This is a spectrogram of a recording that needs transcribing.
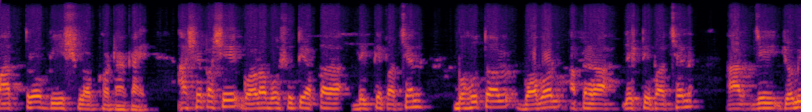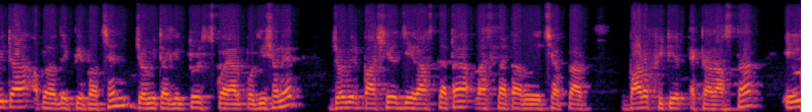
মাত্র বিশ লক্ষ টাকায়। আশেপাশে গড়া বসতি আপনারা দেখতে পাচ্ছেন, বহুতল ভবন আপনারা দেখতে পাচ্ছেন, আর যে জমিটা আপনারা দেখতে পাচ্ছেন, জমিটা কিন্তু স্কোয়ার পজিশনের জমির পাশে যে রাস্তাটা রাস্তাটা রয়েছে আপনার বারো ফিটের একটা রাস্তা। এই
